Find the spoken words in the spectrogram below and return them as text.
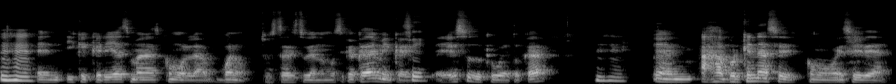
y que querías más como la, bueno, tú estás estudiando música académica y eso es lo que voy a tocar. ajá, ¿por qué nace como esa idea?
